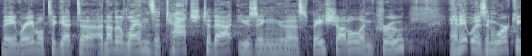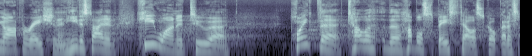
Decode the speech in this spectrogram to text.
They were able to get uh, another lens attached to that using the space shuttle and crew, and it was in working operation. And he decided he wanted to uh, point the, tele, the Hubble Space Telescope at a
